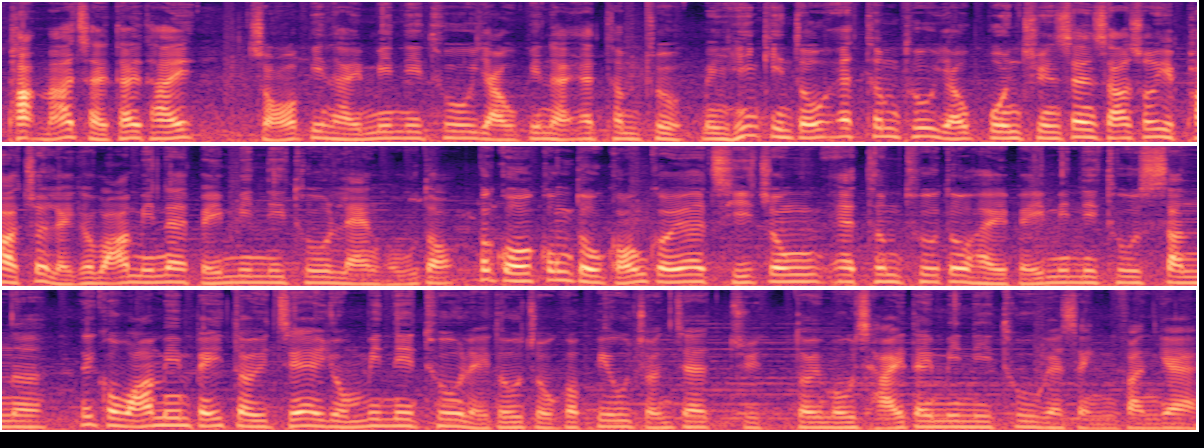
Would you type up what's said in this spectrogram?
拍埋一齊睇睇，左邊係 Mini Two，右邊係 Atom Two。明顯見到 Atom Two 有半寸声沙所以拍出嚟嘅畫面咧比 Mini Two 靓好多。不過公道講句啊，始終 Atom Two 都係比 Mini Two 新啦。呢個畫面比對只係用 Mini Two 嚟到做個標準啫，絕對冇踩低 Mini Two 嘅成分嘅。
